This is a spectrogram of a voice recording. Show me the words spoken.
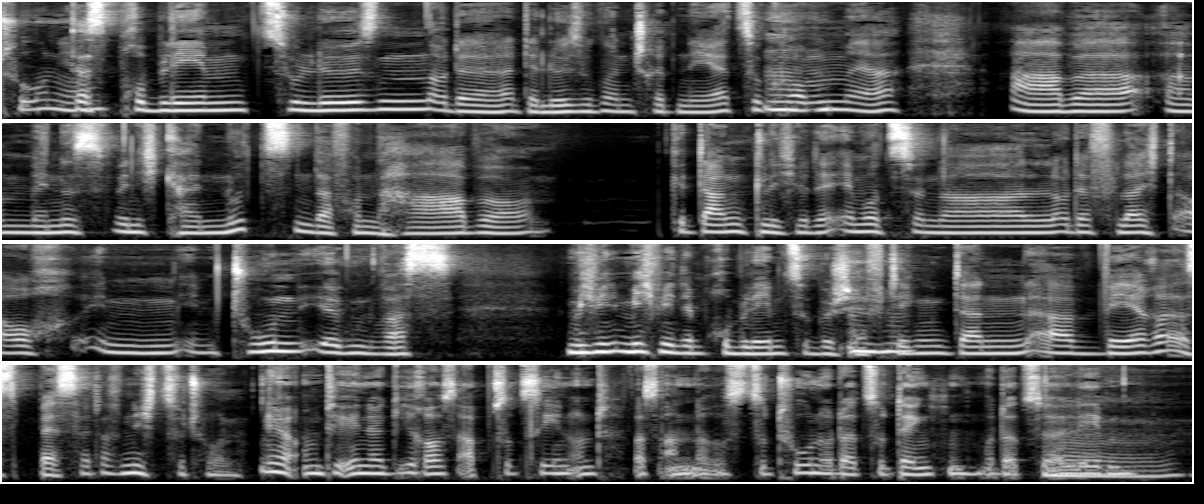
tun, ja. das Problem zu lösen oder der Lösung einen Schritt näher zu kommen. Mhm. Ja. Aber ähm, wenn es, wenn ich keinen Nutzen davon habe, gedanklich oder emotional oder vielleicht auch im, im Tun irgendwas mich, mich mit dem Problem zu beschäftigen, mhm. dann äh, wäre es besser, das nicht zu tun. Ja, um die Energie raus abzuziehen und was anderes zu tun oder zu denken oder zu erleben.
